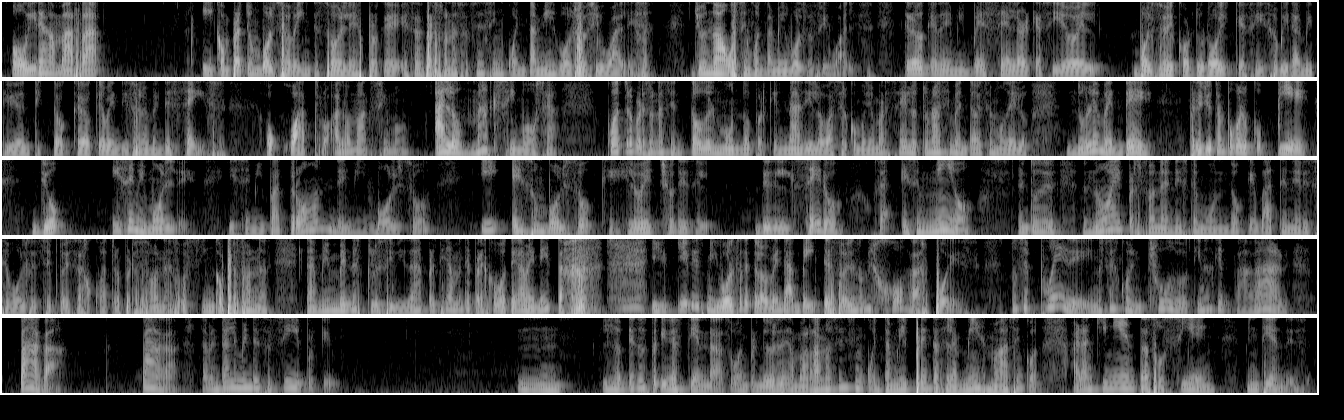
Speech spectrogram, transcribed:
O ir a Gamarra y comprarte un bolso a 20 soles porque esas personas hacen 50 mil bolsos iguales. Yo no hago 50 mil bolsos iguales. Creo que de mi best seller, que ha sido el bolso de corduroy, que se hizo viral mi video en TikTok, creo que vendí solamente 6 o 4 a lo máximo. A lo máximo, o sea, cuatro personas en todo el mundo porque nadie lo va a hacer como yo, Marcelo. Tú no has inventado ese modelo. No lo inventé, pero yo tampoco lo copié. Yo hice mi molde, hice mi patrón de mi bolso y es un bolso que lo he hecho desde el, desde el cero. O sea, es mío. Entonces, no hay persona en este mundo que va a tener ese bolso excepto esas cuatro personas o cinco personas. También vendo exclusividad, prácticamente parezco Botega Veneta. y quieres mi bolso que te lo venda a 20 soles, no me jodas, pues. No se puede y no seas conchudo, tienes que pagar. Paga, paga. Lamentablemente es así porque mm, esas pequeñas tiendas o emprendedores de gamarra no hacen 50 mil prendas en la misma, hacen, harán 500 o 100, ¿me entiendes?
